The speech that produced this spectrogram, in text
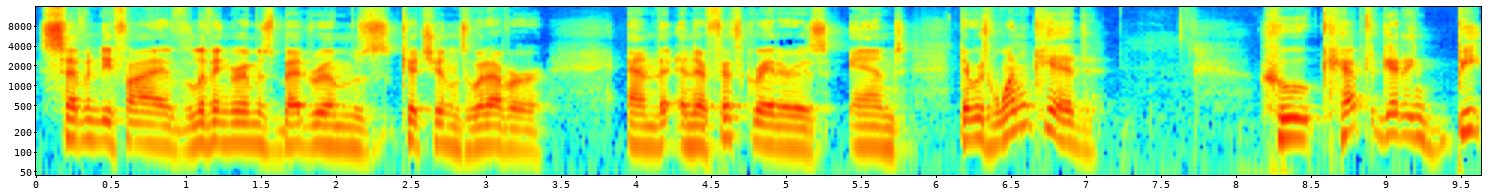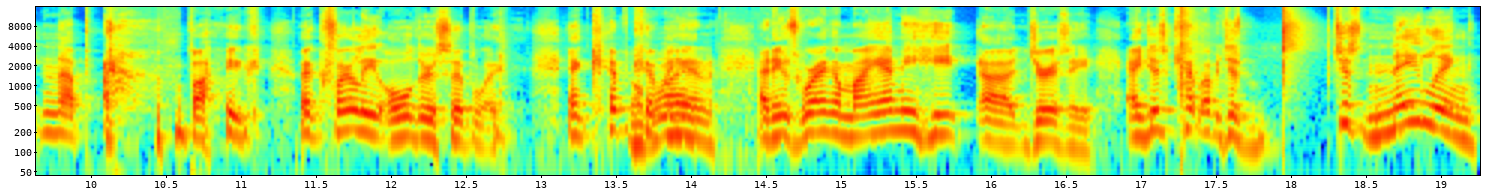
75 living rooms, bedrooms, kitchens, whatever, and the, and they're fifth graders. And there was one kid who kept getting beaten up by a clearly older sibling and kept coming what? in, and he was wearing a Miami Heat uh, jersey and just kept up just. Just nailing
